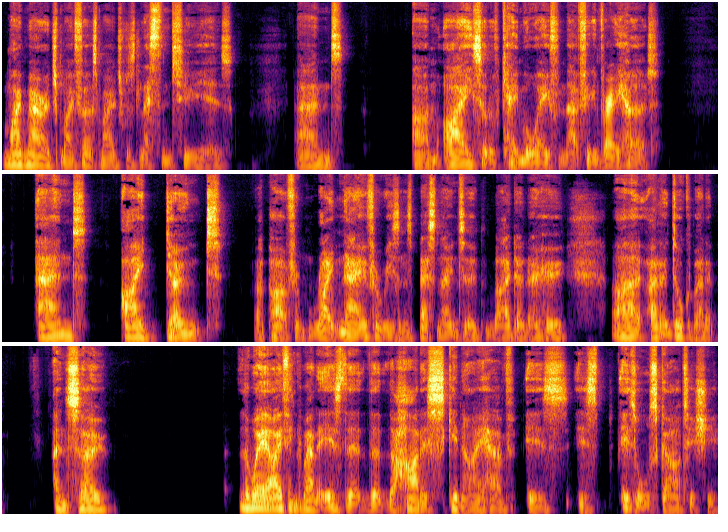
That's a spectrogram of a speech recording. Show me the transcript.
my marriage, my first marriage was less than two years. And um, I sort of came away from that feeling very hurt. And I don't, apart from right now, for reasons best known to I don't know who, uh, I don't talk about it. and so the way I think about it is that the, the hardest skin I have is is is all scar tissue,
